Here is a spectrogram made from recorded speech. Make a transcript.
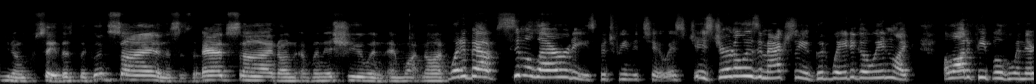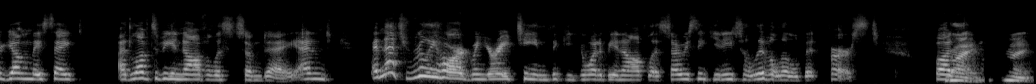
you know say this is the good side and this is the bad side on, of an issue and and whatnot. What about similarities between the two? Is is journalism actually a good way to go in? Like a lot of people who, when they're young, they say, "I'd love to be a novelist someday," and and that's really hard when you're 18 thinking you want to be a novelist i always think you need to live a little bit first but right right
